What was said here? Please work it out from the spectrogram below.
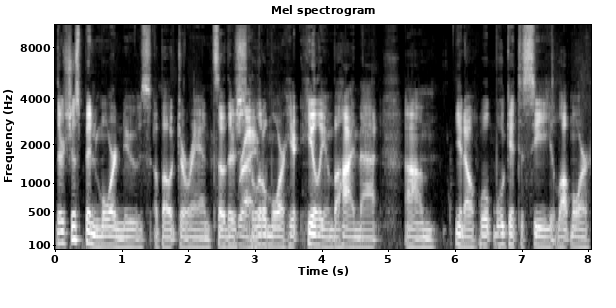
there's just been more news about Duran, so there's right. a little more he- helium behind that. Um, you know, we'll we'll get to see a lot more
